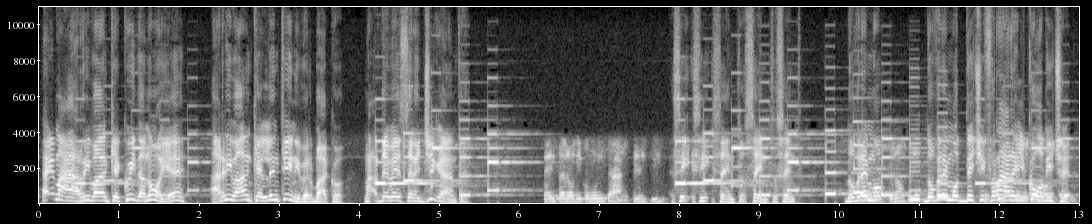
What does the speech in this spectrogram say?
Eh, ma arriva anche qui da noi, eh? Arriva anche a Lentini, perbacco. Ma deve essere gigante. Tentano di comunicare, senti? Sì, sì, sento, sento, sento. Dovremmo, dovremmo decifrare il codice.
